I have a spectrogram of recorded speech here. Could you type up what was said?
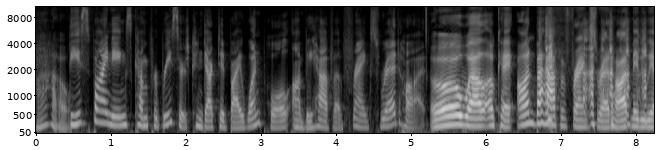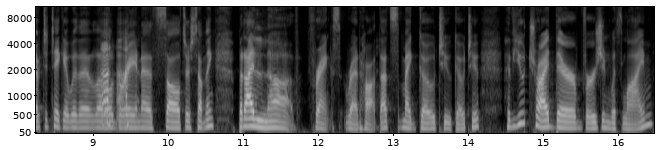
Wow. These findings come from research conducted by OnePoll on behalf of Frank's Red Hot. Oh, well, okay. On behalf of Frank's Red Hot, maybe we have to take it with a little grain of salt or something. But I love Frank's Red Hot. That's my go to, go to. Have you tried their version with lime?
